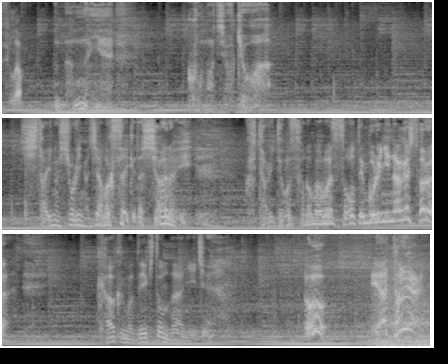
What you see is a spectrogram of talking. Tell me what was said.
sillä on. なんなんや。この状況は死体の処理が邪魔くさいけどしゃあない。二人ともそのまま蒼天堀に流したら覚悟できとんな兄ちゃん。おやったれ！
